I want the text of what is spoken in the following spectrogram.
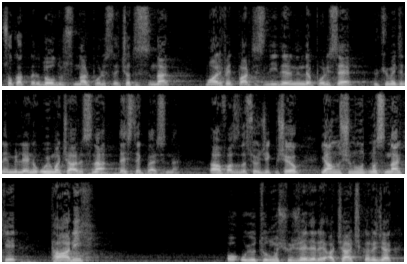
sokakları doldursunlar, polisle çatışsınlar. Muhalefet partisi liderinin de polise hükümetin emirlerine uyma çağrısına destek versinler. Daha fazla da söyleyecek bir şey yok. Yalnız şunu unutmasınlar ki tarih o uyutulmuş hücreleri açığa çıkaracak.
